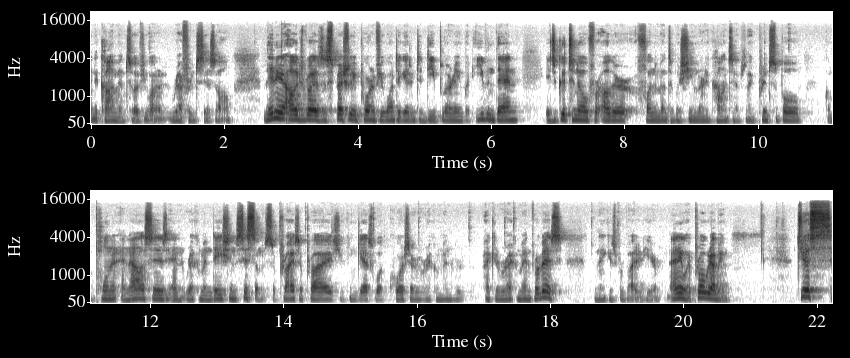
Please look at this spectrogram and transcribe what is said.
in the comments. So if you want to reference this all. Linear algebra is especially important if you want to get into deep learning, but even then, it's good to know for other fundamental machine learning concepts like principal, component analysis, and recommendation systems. Surprise, surprise, you can guess what course I recommend I can recommend for this. The link is provided here. Anyway, programming. Just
